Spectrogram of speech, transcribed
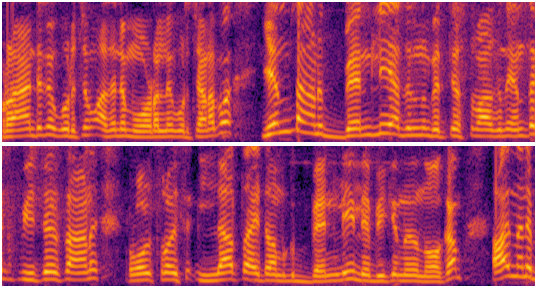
ബ്രാൻഡിനെ കുറിച്ചും അതിന്റെ മോഡലിനെ കുറിച്ചാണ്. അപ്പോൾ എന്താണ് ബെൻലി അതിൽ നിന്ന് വ്യത്യസ്തമാകുന്നത്? എന്തൊക്കെ ഫീച്ചേഴ്സാണ് റോൾസ് റോയ്സ് ഇല്ലാത്തതായിട്ട് നമുക്ക് ബെൻലി ലഭിക്കുന്നത് നോക്കാം. ആദ്യം തന്നെ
